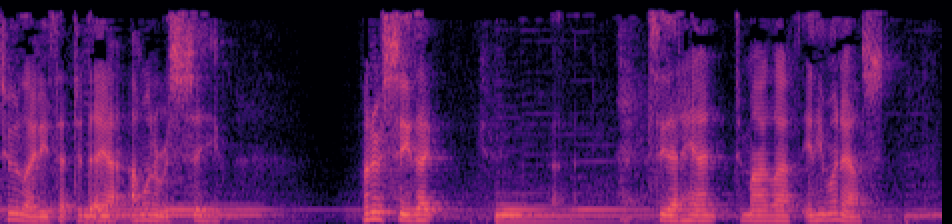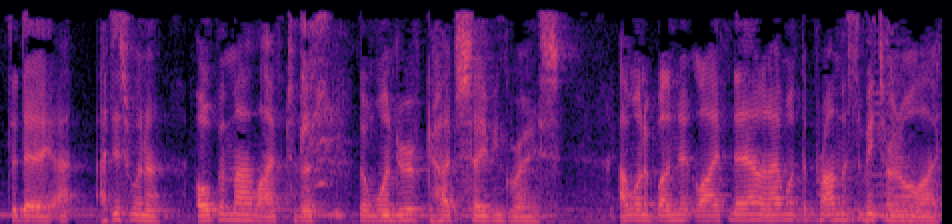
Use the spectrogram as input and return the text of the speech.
two ladies, that today I, I want to receive. I want to receive that. See that hand to my left. Anyone else today? I, I just want to open my life to the, the wonder of God's saving grace. I want abundant life now, and I want the promise of eternal life,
